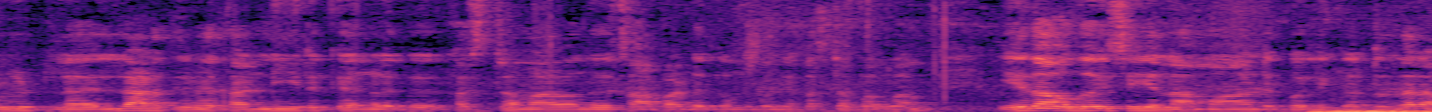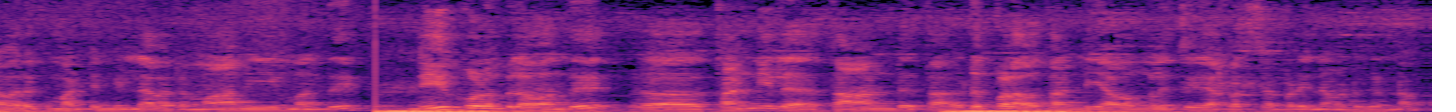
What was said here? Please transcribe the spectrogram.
வீட்டில் எல்லா இடத்துலையுமே தண்ணி இருக்குது எங்களுக்கு கஷ்டமாக வந்து சாப்பாட்டுக்கும் கொஞ்சம் கஷ்டப்படுறோம் ஏதாவது உதவி செய்யலாமான்னு சொல்லி கேட்டிருந்தார். அவருக்கு மட்டும் இல்லை அவரோட மாமியும் வந்து நீர்கொழும்புல வந்து தண்ணியில் தண்ணியில தாண்டு த இடுப்பளவு தாண்டி அவங்களும் செய்ய கஷ்டப்படினோம்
